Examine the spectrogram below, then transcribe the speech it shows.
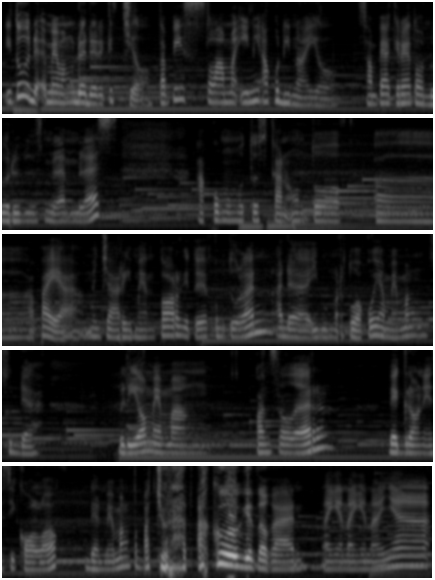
itu udah, memang udah dari kecil. Tapi selama ini aku denial. Sampai akhirnya tahun 2019 aku memutuskan untuk eh, apa ya mencari mentor gitu ya. Kebetulan ada ibu mertuaku yang memang sudah beliau memang konselor, backgroundnya psikolog dan memang tempat curhat aku gitu kan. Nanya-nanya-nanya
